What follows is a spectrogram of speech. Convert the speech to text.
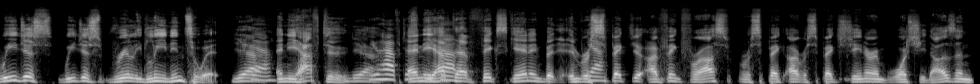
We just we just really lean into it, Yeah. Yeah. and you have to. Yeah. You have to and you have up. to have thick skin and but and respect you. I think for us, respect I respect Gina and what she does and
